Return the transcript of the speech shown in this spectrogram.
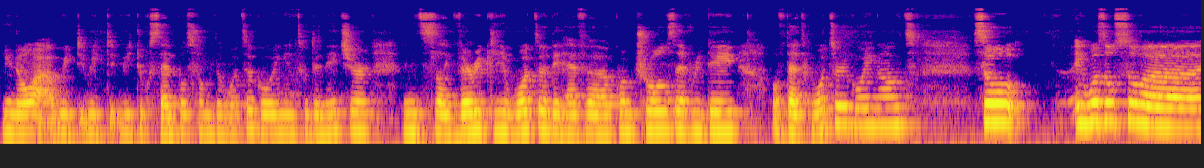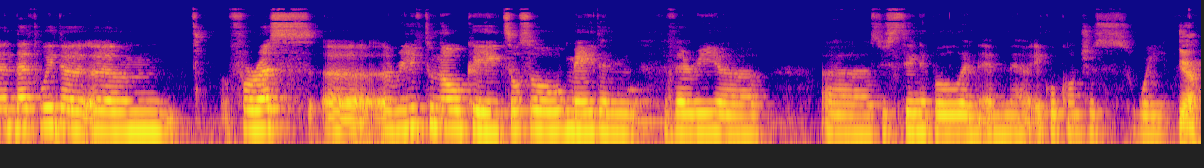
you know uh, we, we, we took samples from the water going into the nature and it's like very clear water. They have uh, controls every day of that water going out. So it was also uh, in that way the um, for us uh, a relief to know okay it's also made in a very uh, uh, sustainable and, and uh, eco-conscious way. Yeah.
